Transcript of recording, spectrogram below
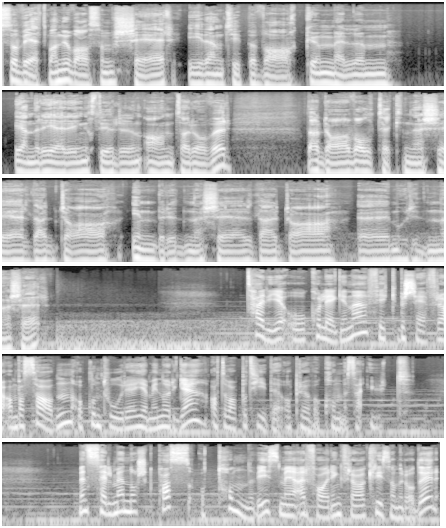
så vet man jo hva som skjer i den type vakuum mellom en regjering styrer, en annen tar over. Det er da voldtektene skjer, det er da innbruddene skjer, det er da eh, mordene skjer. Terje og kollegene fikk beskjed fra ambassaden og kontoret hjemme i Norge at det var på tide å prøve å komme seg ut. Men selv med norsk pass og tonnevis med erfaring fra kriseområder,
